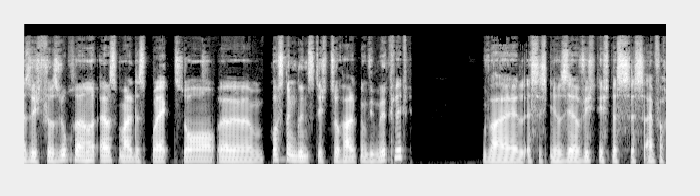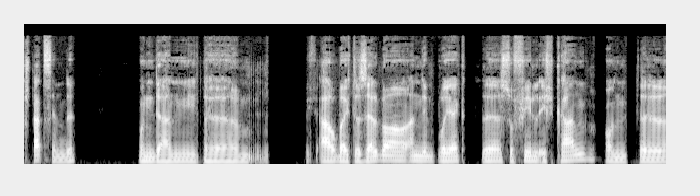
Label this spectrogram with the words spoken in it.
Also ich versuche erstmal das Projekt so äh, kostengünstig zu halten wie möglich, weil es ist mir sehr wichtig, dass es einfach stattfindet. Und dann ähm, ich arbeite selber an dem Projekt äh, so viel ich kann und äh,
